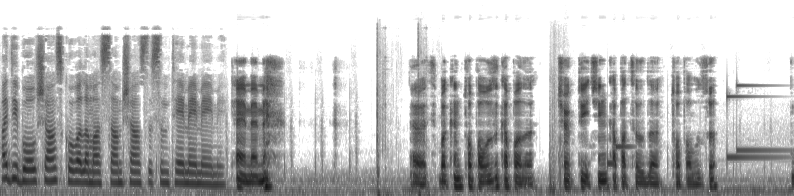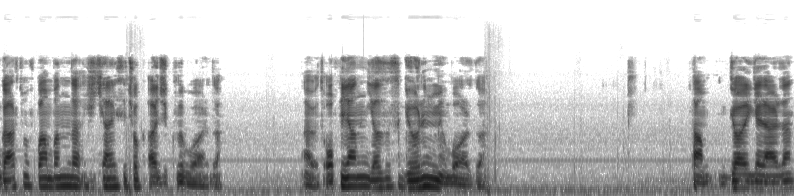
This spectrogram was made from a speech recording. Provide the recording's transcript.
Hadi bol şans kovalamazsam şanslısın TMM mi? TMM. evet bakın top havuzu kapalı. Çöktüğü için kapatıldı top havuzu. Garton of Bamba'nın da hikayesi çok acıklı bu arada. Evet o planın yazısı görünmüyor bu arada. Tam gölgelerden.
